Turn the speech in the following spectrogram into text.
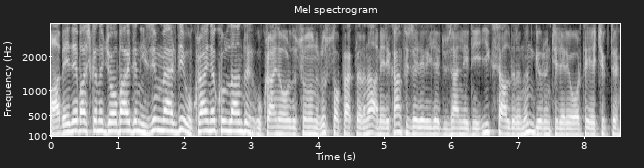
ABD Başkanı Joe Biden izin verdi, Ukrayna kullandı. Ukrayna ordusunun Rus topraklarına Amerikan füzeleriyle düzenlediği ilk saldırının görüntüleri ortaya çıktı.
